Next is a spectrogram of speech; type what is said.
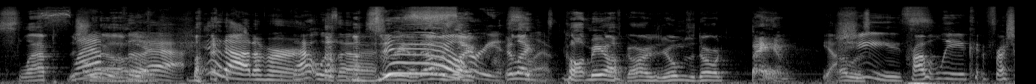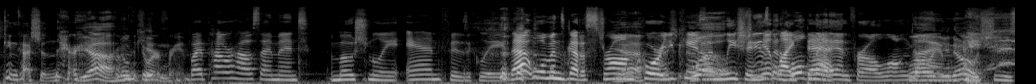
slapped the shit Slap out of her. Yeah, Get out of her. that was a Serena, that was Serious like it like slap. caught me off guard. She opens the door, bam. yeah. I was- Jeez. Probably a c- fresh concussion there. Yeah, from no the door kidding. frame. By powerhouse, I meant emotionally and physically. That woman's got a strong Yeah. core. You can't Well, unleash a She's hit been like holding that. that. in for a long Well, time. you know she's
